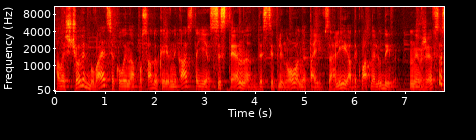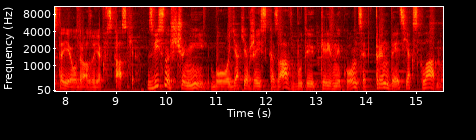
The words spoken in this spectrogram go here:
Але що відбувається, коли на посаду керівника стає системна, дисциплінована та й взагалі адекватна людина? Невже все стає одразу як в сказки? Звісно, що ні, бо як я вже й сказав, бути керівником це трендець як складно.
